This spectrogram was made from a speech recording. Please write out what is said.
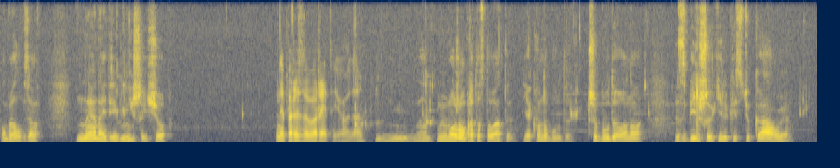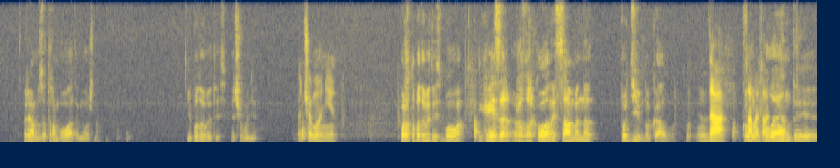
помел взяв не найдрібніший, щоб Не перезаварити його, да? ми можемо протестувати, як воно буде. Чи буде воно з більшою кількістю кави. Прям затрамбувати можна. І подивитись, а чому ні? А чому ні? Просто подивитись, бо гейзер розрахований саме на подібну каву. Да, Коли саме так. бленди,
